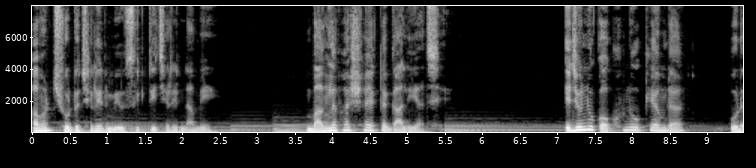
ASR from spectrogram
আমার ছোট ছেলের মিউজিক টিচারের নামে বাংলা ভাষায় একটা গালি আছে। এজন্য কখনো ওকে আমরা ওর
